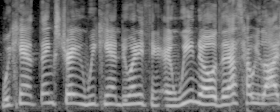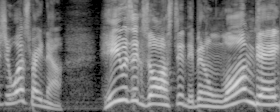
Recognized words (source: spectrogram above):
We can't think straight and we can't do anything. And we know that that's how Elijah was right now. He was exhausted, it'd been a long day,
